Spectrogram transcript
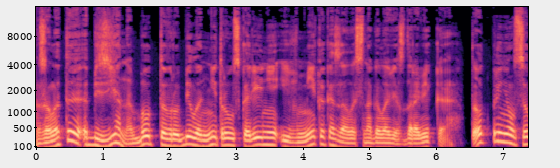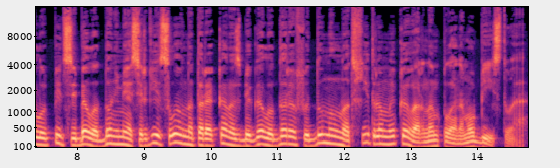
Золотая обезьяна будто врубила нитроускорение и вмиг оказалась на голове здоровяка. Тот принялся лупить себя ладонями, а Сергей словно таракан избегал ударов и думал над хитрым и коварным планом убийства.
